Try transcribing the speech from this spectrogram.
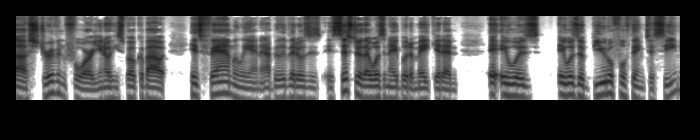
uh, striven for. You know, he spoke about his family, and, and I believe that it was his, his, sister that wasn't able to make it, and it, it was it was a beautiful thing to see.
